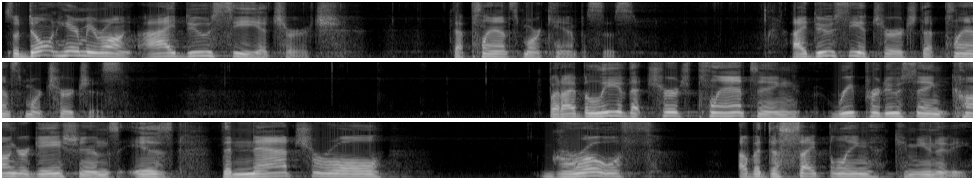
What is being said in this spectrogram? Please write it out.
So don't hear me wrong. I do see a church that plants more campuses. I do see a church that plants more churches. But I believe that church planting, reproducing congregations, is the natural growth of a discipling community.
